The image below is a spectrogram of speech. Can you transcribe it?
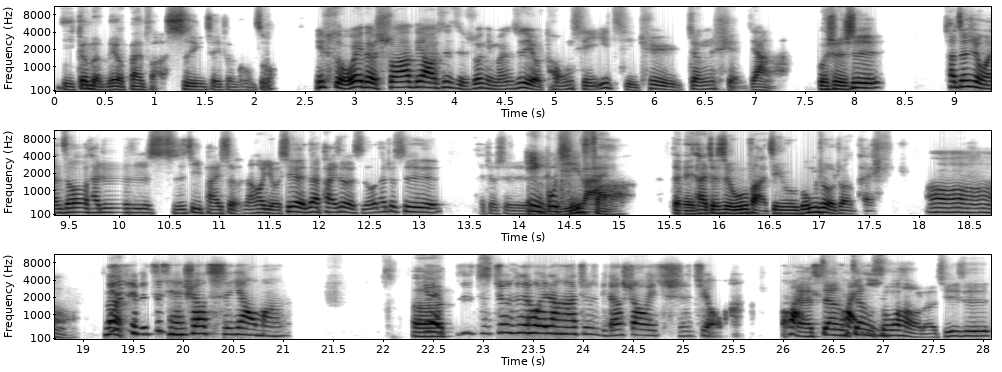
你根本没有办法适应这份工作。你所谓的刷掉是指说你们是有同期一起去甄选这样啊？不是，是他甄选完之后，他就是实际拍摄。然后有些人在拍摄的时候，他就是他就是硬不起来，对，他就是无法进入工作状态。哦哦哦，那你们之前需要吃药吗？呃，就就是会让他就是比较稍微持久啊，快。呃、这样这样说好了，其实。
